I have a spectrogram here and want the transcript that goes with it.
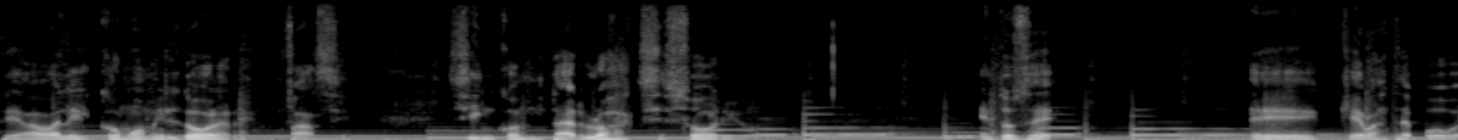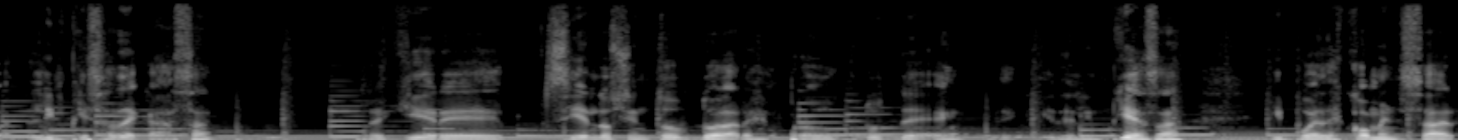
te va a valer como mil dólares, fácil, sin contar los accesorios. Entonces, eh, ¿qué más te puedo Limpieza de casa, requiere 100, 200 dólares en productos de, limpieza y puedes comenzar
